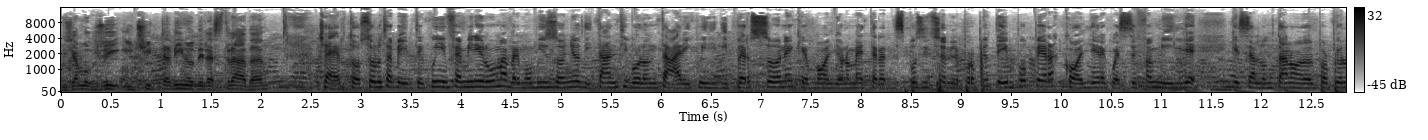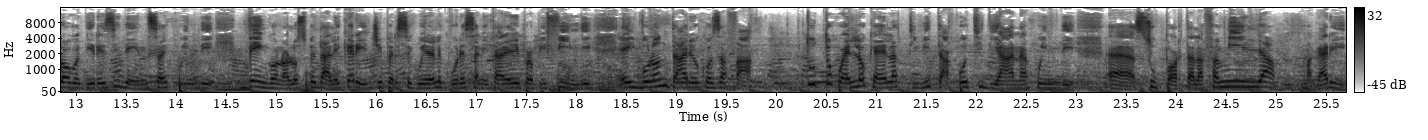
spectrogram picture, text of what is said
diciamo così, il cittadino della strada? Certo, assolutamente. Qui in Family Room avremo bisogno di tanti volontari, quindi di persone che vogliono mettere a disposizione il proprio tempo per accogliere queste famiglie che si allontanano dal proprio luogo di residenza e quindi vengono all'ospedale Careggi per seguire le cure sanitarie dei propri figli. E il volontario cosa fa? tutto quello che è l'attività quotidiana, quindi eh, supporta la famiglia, magari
